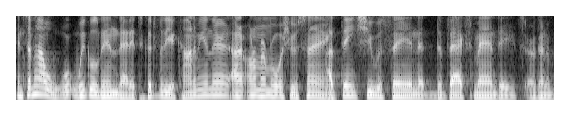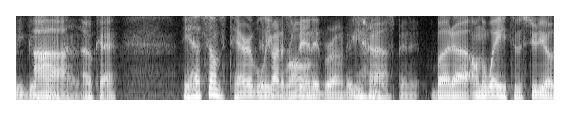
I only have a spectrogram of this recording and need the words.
And somehow w- wiggled in that it's good for the economy in there. I don't, I don't remember what she was saying. I think she was saying that the vax mandates are going to be good for the ah, economy. okay. Yeah, that sounds terribly They're trying to wrong. spin it, bro. They're just Yeah. trying to spin it. But uh, on the way to the studio,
